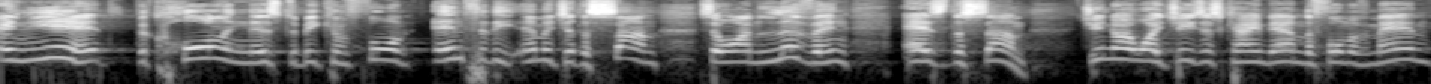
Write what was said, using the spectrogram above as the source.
And yet, the calling is to be conformed into the image of the Son. So I'm living as the Son. Do you know why Jesus came down in the form of man?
